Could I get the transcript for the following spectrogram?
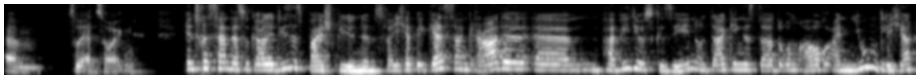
ähm, zu erzeugen. Interessant, dass du gerade dieses Beispiel nimmst, weil ich habe gestern gerade ähm, ein paar Videos gesehen und da ging es darum, auch ein Jugendlicher,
